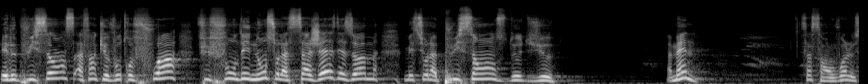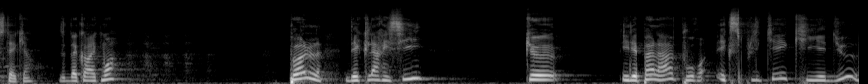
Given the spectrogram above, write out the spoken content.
et de puissance, afin que votre foi fût fondée non sur la sagesse des hommes, mais sur la puissance de Dieu. Amen. Ça, ça envoie le steak. Hein. Vous êtes d'accord avec moi? Paul déclare ici qu'il n'est pas là pour expliquer qui est Dieu.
